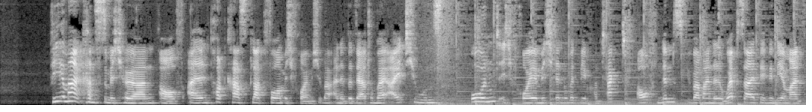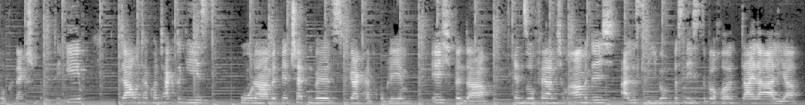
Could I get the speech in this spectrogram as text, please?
Wie immer kannst du mich hören auf allen Podcast-Plattformen. Ich freue mich über eine Bewertung bei iTunes und ich freue mich, wenn du mit mir Kontakt aufnimmst über meine Website www.mindfulconnection.de, da unter Kontakte gehst oder mit mir chatten willst, gar kein Problem. Ich bin da. Insofern, ich umarme dich, alles Liebe und bis nächste Woche. Deine Alia.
